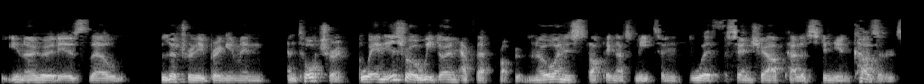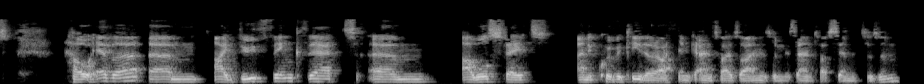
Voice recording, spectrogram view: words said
you know who it is, they'll literally bring him in and torture him. Where in Israel, we don't have that problem. No one is stopping us meeting with essentially our Palestinian cousins. However, um, I do think that um, I will state unequivocally that I think anti-Zionism is anti-Semitism,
